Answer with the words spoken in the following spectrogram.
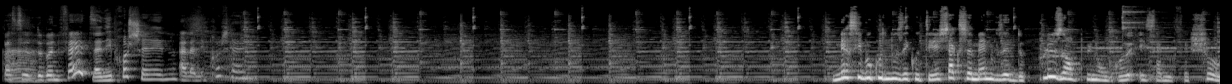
Passez de bonnes fêtes. L'année prochaine. À l'année prochaine. Merci beaucoup de nous écouter. Chaque semaine, vous êtes de plus en plus nombreux et ça nous fait chaud au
